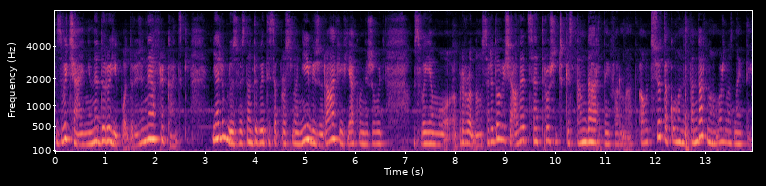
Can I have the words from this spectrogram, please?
Звичайні, недорогі подорожі, не африканські. Я люблю, звісно, дивитися про слонів і жирафів, як вони живуть у своєму природному середовищі, але це трошечки стандартний формат. А от що такого нестандартного можна знайти?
